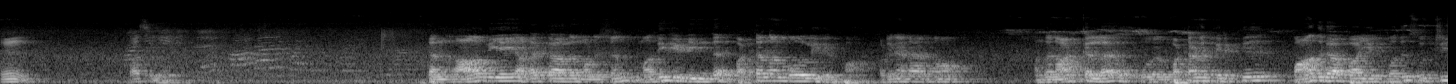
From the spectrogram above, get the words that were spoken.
ம். வாசிங்க. தன் ஆவியை அடக்காத மனுஷன் மதிலிடிந்த பட்டணம் போல் இருப்பான். அப்படின்னு என்ன அர்த்தம்? அந்த நாட்களில் ஒரு பட்டணத்திற்கு பாதுகாப்பாக இருப்பது சுற்றி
